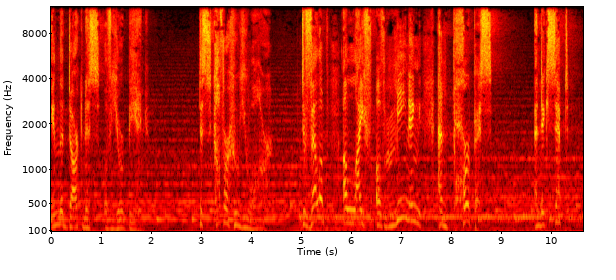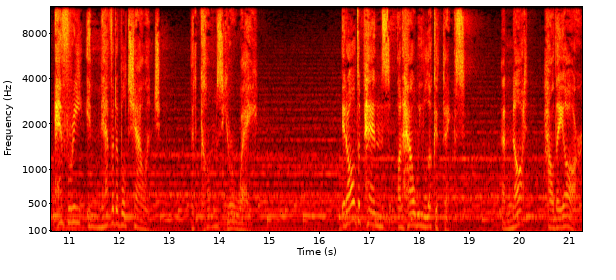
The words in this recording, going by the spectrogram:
in the darkness of your being. Discover who you are. Develop a life of meaning and purpose, and accept every inevitable challenge that comes your way. It all depends on how we look at things, and not how they are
